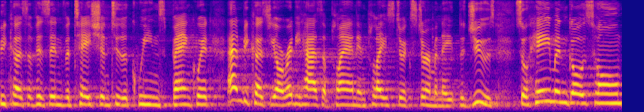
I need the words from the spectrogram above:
because of his invitation to the queen's banquet and because he already has a plan in place to exterminate the Jews. So Haman goes home,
